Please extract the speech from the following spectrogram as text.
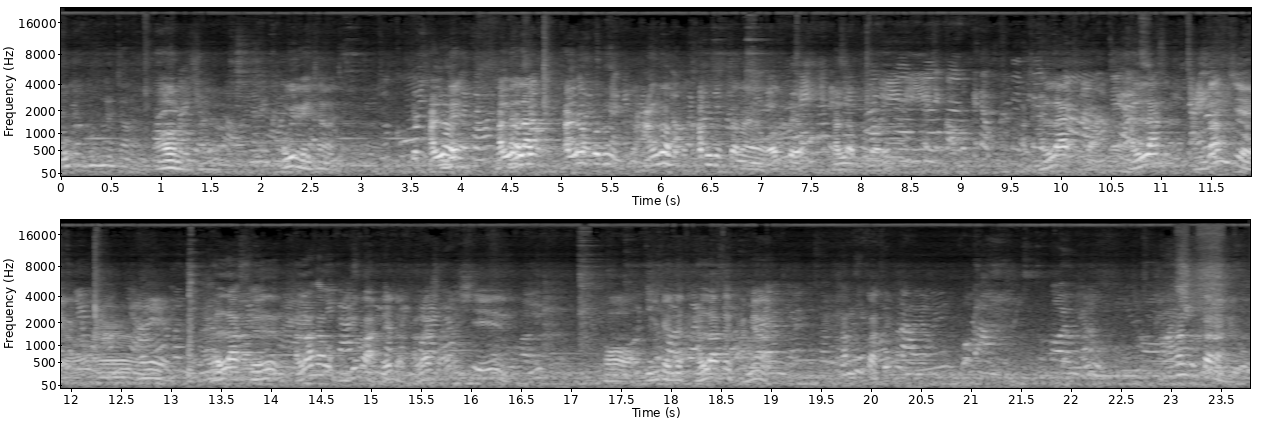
여기 공사했잖아요. 아 그렇죠 거기는 근데 달라 네. 달라 달라보는 안 가, 가보셨잖아요. 어때요? 달라보다는? 아 달라 그러니까 달랏은 관광지예요 네. 달랏은 달랏하고 비교가 안 되죠. 달랏이 훨씬 더 이렇게 근데 달랏에 가면 한국 같아요. 다 한국 사람이고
